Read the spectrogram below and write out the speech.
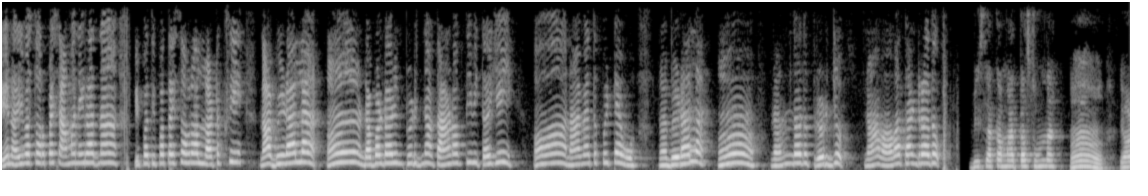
ಏನು ಐವತ್ತು ಸಾವಿರ ರೂಪಾಯಿ ಸಾಮಾನು ಇರೋದನ್ನ ಇಪ್ಪತ್ತು, ಇಪ್ಪತ್ತೈದು ಸಾವಿರ ಅಲ್ಲಿ ಲಟಕ್ಸಿ ನಾ ಬಿಡಲ್ಲ ಹ್ಞೂ ಡಬಲ್ ಡೋರಿನ ಪಿಡಿದ್ ನಾವು ತಗೊಂಡೋಗ್ತೀವಿ ತೆಗಿ. ಹ್ಞೂ ನಾವೇ ಬಿಟ್ಟೆವು. ನಾ ಬಿಡಲ್ಲ. ಹ್ಞೂ ನಮ್ದದು ಫ್ರಿಡ್ಜು ನಾವು ಅವ ತಂಡ್ರದು ಬೀಸಾಕ ಮಾತ ಸುಮ್ಮನೆ ಹ್ಞೂ ಯಾವ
